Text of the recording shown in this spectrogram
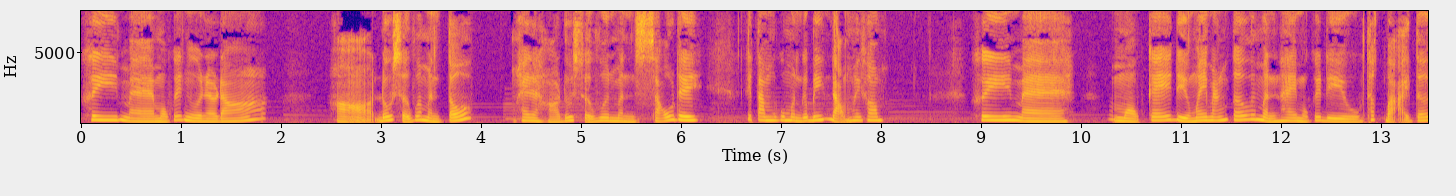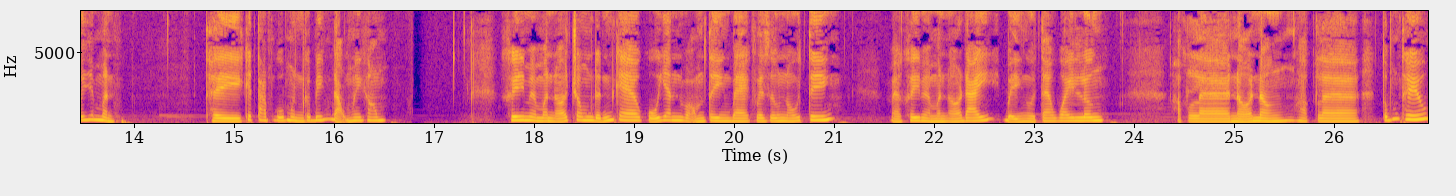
Khi mà một cái người nào đó họ đối xử với mình tốt hay là họ đối xử với mình xấu đi cái tâm của mình có biến động hay không? Khi mà một cái điều may mắn tới với mình hay một cái điều thất bại tới với mình thì cái tâm của mình có biến động hay không? Khi mà mình ở trong đỉnh cao của danh vọng tiền bạc và sự nổi tiếng, và khi mà mình ở đấy bị người ta quay lưng, hoặc là nợ nần, hoặc là túng thiếu,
